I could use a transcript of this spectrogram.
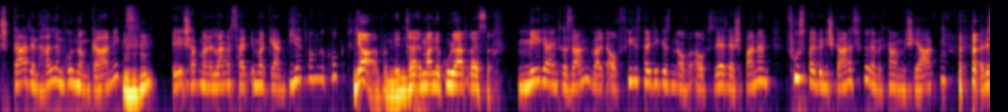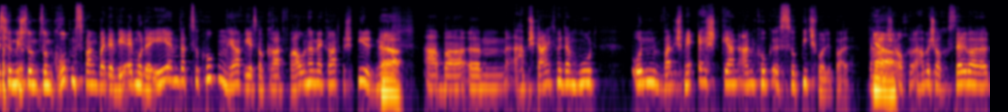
Stadion Halle im Grunde genommen gar nichts. Mhm. Ich habe mal eine lange Zeit immer gern Biathlon geguckt. Ja, im Winter immer eine gute Adresse. Mega interessant, weil auch vielfältig ist und auch, auch sehr, sehr spannend. Fußball bin ich gar nicht für, damit kann man mich jagen. das ist für mich so, so ein Gruppenzwang bei der WM oder EM da zu gucken. Ja, wie jetzt auch gerade Frauen haben ja gerade gespielt. Ne? Ja. Aber ähm, habe ich gar nichts mit am Hut. Und was ich mir echt gern angucke, ist so Beachvolleyball. Da ja. habe ich, auch, hab ich auch selber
